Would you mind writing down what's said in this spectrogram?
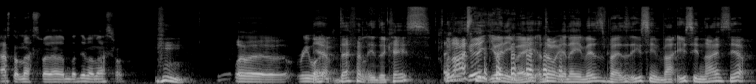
That's not maths, but um, I did my maths wrong. Hmm. wait, wait, wait, rewind. Yep, definitely the case. Well, nice to meet you anyway. I don't know what your name is, but you seem you seem nice. Yep.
